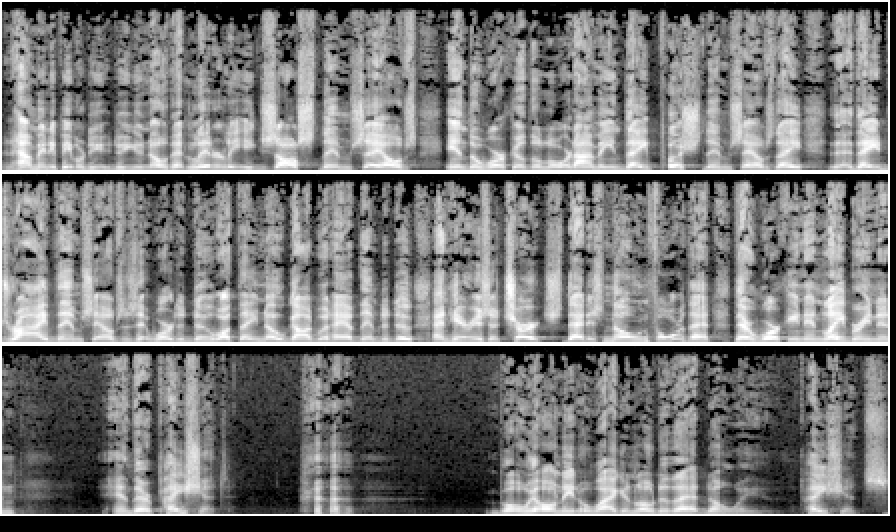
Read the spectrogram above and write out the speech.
And how many people do you, do you know that literally exhaust themselves in the work of the Lord? I mean, they push themselves, they, they drive themselves, as it were, to do what they know God would have them to do. And here is a church that is known for that. They're working and laboring and, and they're patient. Boy, we all need a wagon load of that, don't we? Patience.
